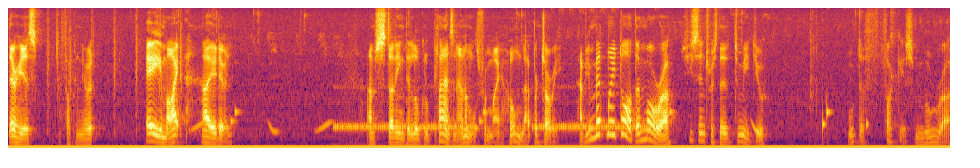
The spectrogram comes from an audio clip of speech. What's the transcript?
there he is. I fucking knew it. Hey mate, how you doing? I'm studying the local plants and animals from my home laboratory. Have you met my daughter, Maru? She's interested to meet you. Who the fuck is Maru?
